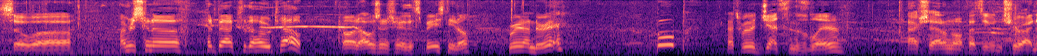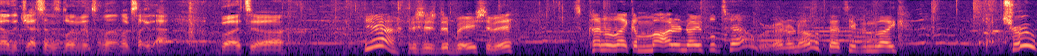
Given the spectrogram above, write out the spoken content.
So uh, I'm just gonna head back to the hotel. Oh, I was gonna show you the Space Needle. Right under it. Boop. That's where the Jetsons live. Actually, I don't know if that's even true. I know the Jetsons live in something that looks like that. But uh, yeah, this is the base of it. It's kind of like a modern Eiffel Tower. I don't know if that's even like true,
